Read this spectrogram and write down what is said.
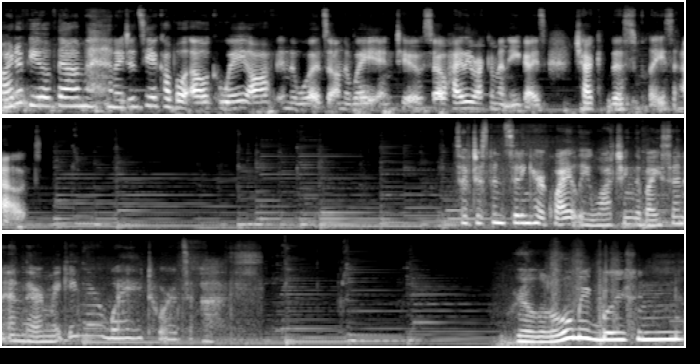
quite a few of them and I did see a couple elk way off in the woods on the way into so highly recommend that you guys check this place out. So I've just been sitting here quietly watching the bison and they're making their way towards us. Hello, big bison.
